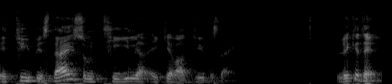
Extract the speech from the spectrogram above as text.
er typisk deg, som tidligere ikke var typisk deg. Lykke til!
